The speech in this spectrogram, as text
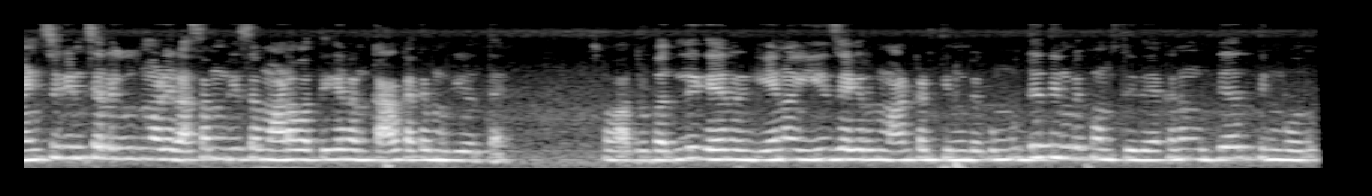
ಮೆಣಸು ಗಿಣಸೆಲ್ಲ ಯೂಸ್ ಮಾಡಿ ರಸಮ್ ಗೀಸ ಮಾಡೋ ಹೊತ್ತಿಗೆ ನನ್ನ ಕಾಲು ಕತೆ ಮುಗಿಯುತ್ತೆ. ಸೊ ಅದ್ರ ಬದಲಿಗೆ ನನಗೆ ಏನೋ ಈಸಿಯಾಗಿರೋದು ಮಾಡ್ಕೊಂಡು ತಿನ್ನಬೇಕು ಮುದ್ದೆ ತಿನ್ನಬೇಕು ಅನಿಸ್ತಿದೆ. ಯಾಕಂದರೆ ಮುದ್ದೆ ಆದರೂ ತಿನ್ಬೋದು.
